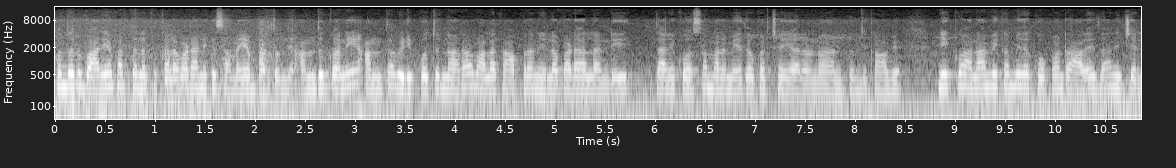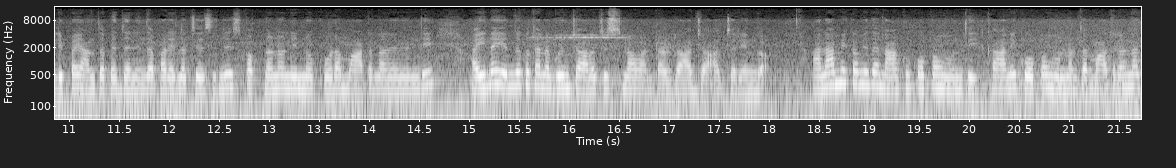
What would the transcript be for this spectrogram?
కొందరు భార్యాభర్తలకు కలవడానికి సమయం పడుతుంది. అందుకని అంతా విడిపోతున్నారా? వాళ్ళ కాపురం నిలబడాలండి. దానికోసం మనం ఏదో ఒకటి చేయాలని అంటుంది కావ్య. నీకు అనామిక మీద కోపం రాలేదా? నీ చెల్లిపై అంత పెద్ద నింద పడేలా చేసింది స్వప్నను నిన్ను కూడా మాటలనేది. అయినా ఎందుకు తన గురించి ఆలోచిస్తున్నావు? అంటాడు రాజు ఆశ్చర్యంగా. అనామిక మీద నాకు కోపం ఉంది కానీ కోపం ఉన్నంత మాత్రాన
